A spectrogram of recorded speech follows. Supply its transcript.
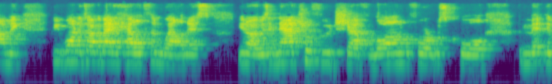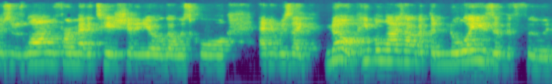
coming. We want to talk about health and wellness. You know, I was a natural food chef long before it was cool. It was long before meditation and yoga was cool. And it was like, no, people want to talk about the noise of the food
